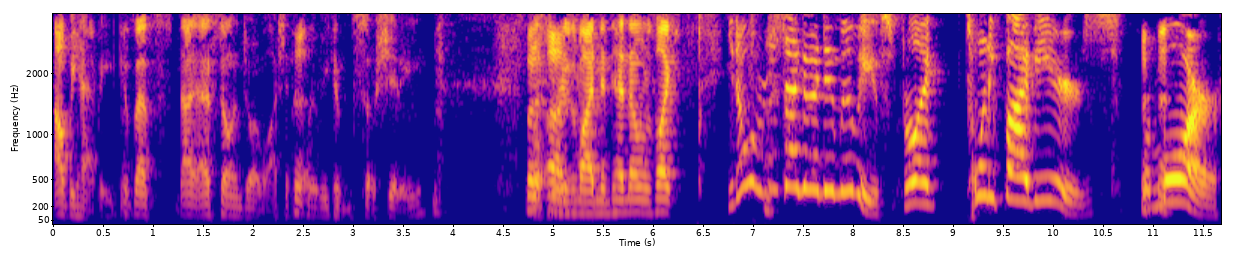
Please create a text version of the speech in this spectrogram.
I'll be happy because that's I, I still enjoy watching the movie because it's so shitty. But That's the uh, reason why Nintendo was like, you know, we're just not going to do movies for like 25 years or more.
